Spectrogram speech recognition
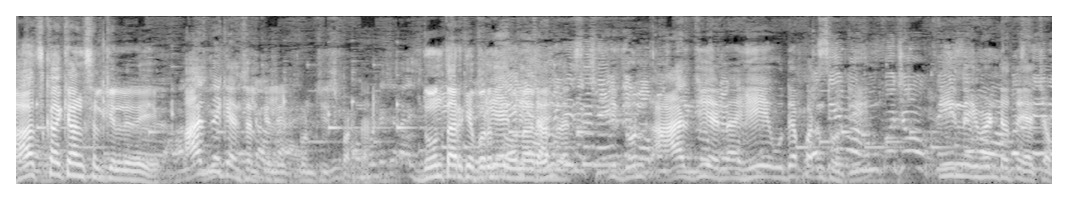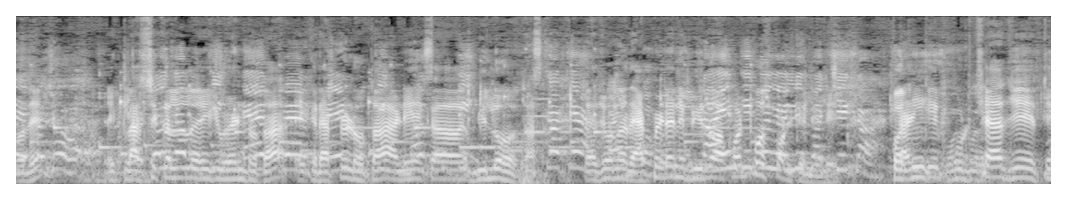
आज का कॅन्सल केलेलं आहे? आज नाही कॅन्सल केली कोणची स्पर्धा. दोन तारखेपर्यंत होणार आहे. दोन आज जी आहे ना ही उद्यापर्यंत होती. तीन इव्हेंट होते याच्यामध्ये. एक क्लासिकल एक इव्हेंट होता एक रॅपिड होता आणि एक बिलो होता. त्याच्यावर रॅपिड आणि बिलो आपण पोस्टपोन केलेली कारण की पुढच्या जे येतील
